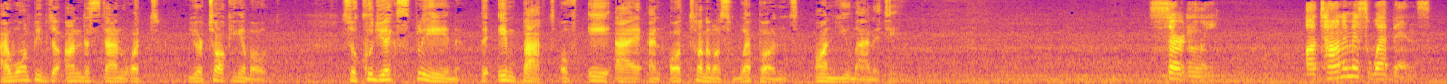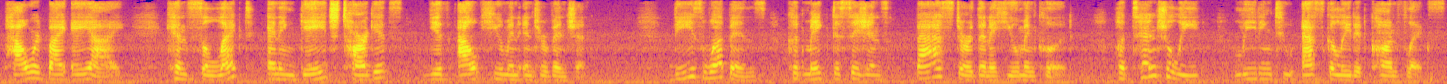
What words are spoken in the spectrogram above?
I want people to understand what you're talking about. So, could you explain the impact of AI and autonomous weapons on humanity? Certainly. Autonomous weapons, powered by AI, can select and engage targets without human intervention. These weapons could make decisions faster than a human could, potentially leading to escalated conflicts.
